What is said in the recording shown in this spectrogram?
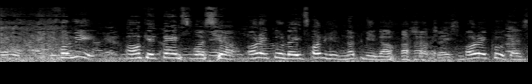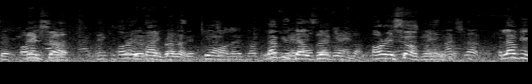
Give For me. Okay, thanks, boss. Yeah. All right, cool. It's on him, not me now. Jason. All right, cool, guys. All right, Thanks, sure. Thank you. All right, bye, brother. guys. Yeah. Love you guys. again. All right, sure. Much love. I love you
